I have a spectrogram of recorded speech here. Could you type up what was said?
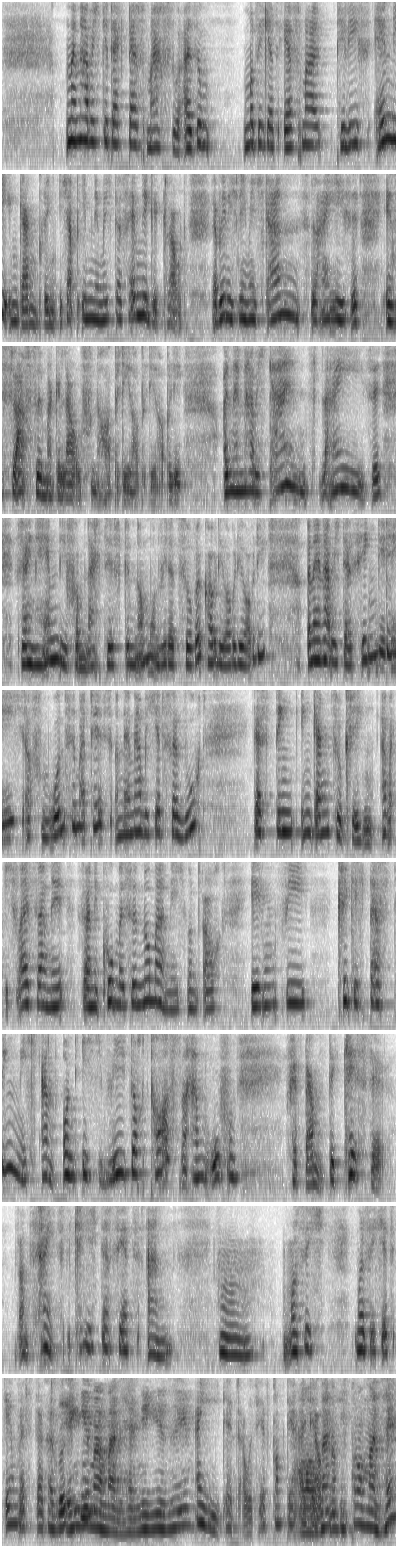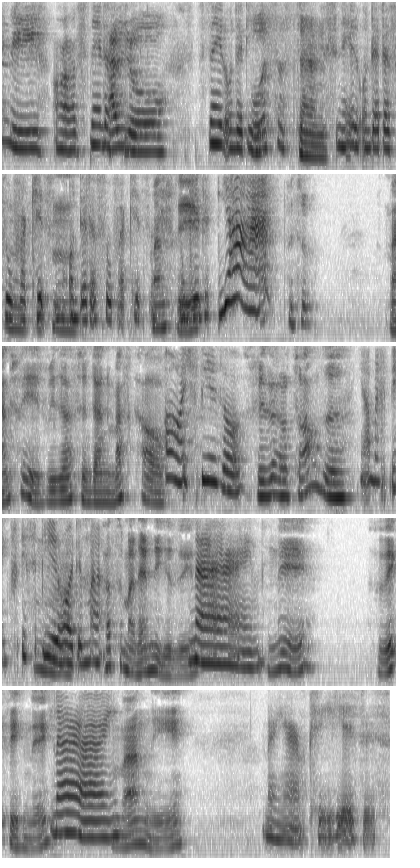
Und dann habe ich gedacht, das machst du. Also muss ich jetzt erstmal Tillys Handy in Gang bringen. Ich habe ihm nämlich das Handy geklaut. Da bin ich nämlich ganz leise ins Schlafzimmer gelaufen, hoppeli, hoppeli, hoppeli. Und dann habe ich ganz leise sein Handy vom Nachttisch genommen und wieder zurück, hoppeli, hoppeli, hoppeli. Und dann habe ich das hingelegt auf dem Wohnzimmertisch und dann habe ich jetzt versucht, das Ding in Gang zu kriegen. Aber ich weiß seine, seine komische Nummer nicht und auch irgendwie kriege ich das Ding nicht an. Und ich will doch Thorsten anrufen verdammte Kiste. Sonst heißt, wie kriege ich das jetzt an? Hm, muss ich, muss ich jetzt irgendwas da Hat drücken? irgendjemand mein Handy gesehen? Ei, der aus, jetzt kommt der Alte oh, auch noch. Ich brauche mein Handy. Oh, schnell das. Hallo. Schnell unter die. Wo ist es denn? Schnell unter das Sofakissen, hm. unter das Sofakissen. Manfred. Okay. Ja. Bist du? Manfred, wieso hast du denn deine Maske auf? Oh, ich spiele so. Wir sind doch zu Hause. Ja, macht nichts. Ich spiele ja. heute mal. Hast du mein Handy gesehen? Nein. Nee. Wirklich nicht? Nein. Mann, nee. Naja, okay, hier ist es.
